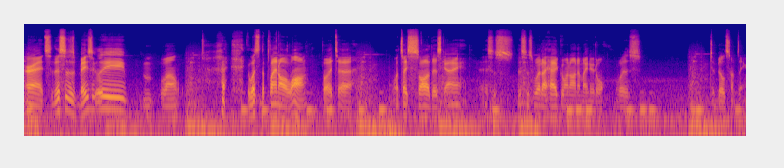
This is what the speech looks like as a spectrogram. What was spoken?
Alright, so this is basically... Well, it wasn't the plan all along, but uh, once I saw this guy, this is this is what I had going on in my noodle was to build something.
